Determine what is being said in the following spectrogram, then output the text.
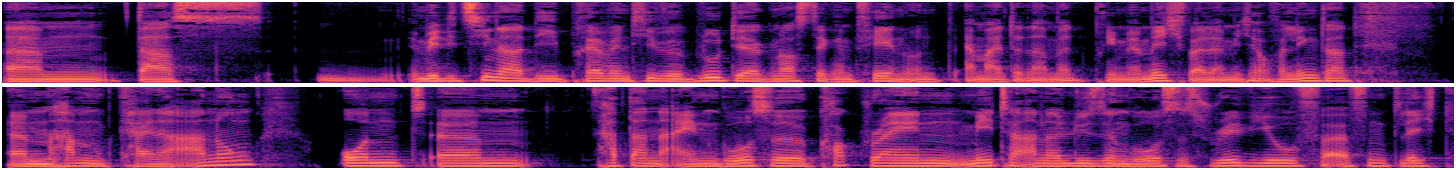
ähm, dass Mediziner, die präventive Blutdiagnostik empfehlen, und er meinte damit primär mich, weil er mich auch verlinkt hat, ähm, haben keine Ahnung und ähm, hat dann eine große Cochrane Meta-Analyse, ein großes Review veröffentlicht,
